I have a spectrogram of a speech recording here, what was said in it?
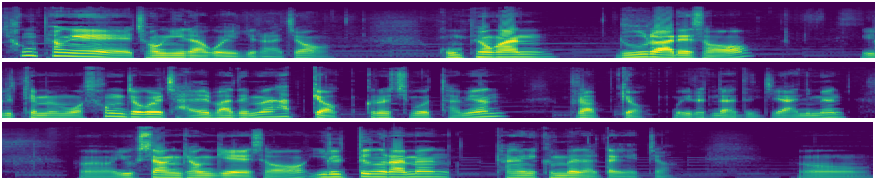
형평의 정의라고 얘기를 하죠. 공평한 룰 아래서 이를테면 뭐 성적을 잘 받으면 합격, 그렇지 못하면 불합격, 뭐 이런다든지 아니면 어, 육상 경기에서 1등을 하면 당연히 금메달 따겠죠. 어,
